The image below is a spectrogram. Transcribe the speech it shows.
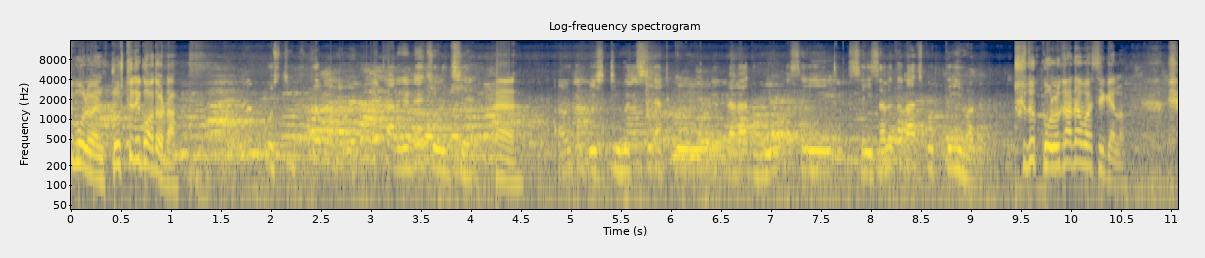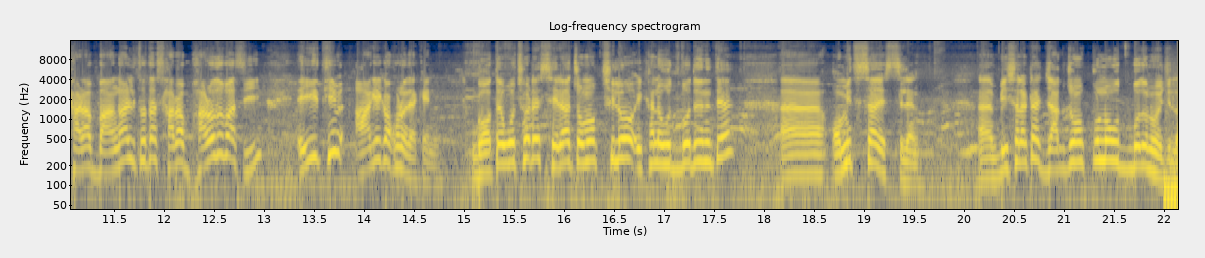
কি বলবেন? প্রস্তুতি কতটা? প্রস্তুতি তো মোটামুটি টার্গেটে চলছে। হ্যাঁ। তো বৃষ্টি হচ্ছে একটু ব্যাঘাত হলেও সেই সেই হিসাবে তো কাজ করতেই হবে। শুধু কলকাতাবাসী কেন? সারা বাঙালি তথা সারা ভারতবাসী এই থিম আগে কখনো দেখেনি। গত বছরে সেরা চমক ছিল এখানে উদ্বোধনীতে অমিত শাহ এসেছিলেন। বিশাল একটা জাঁকজমকপূর্ণ উদ্বোধন হয়েছিল।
